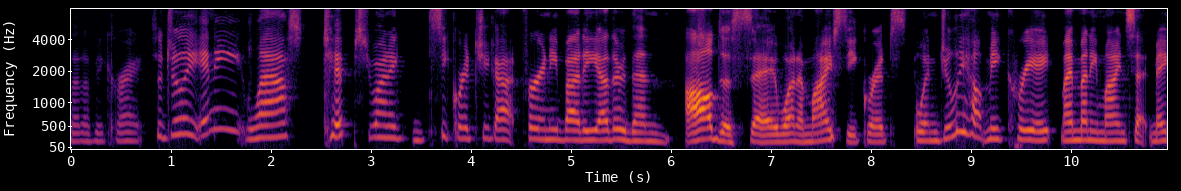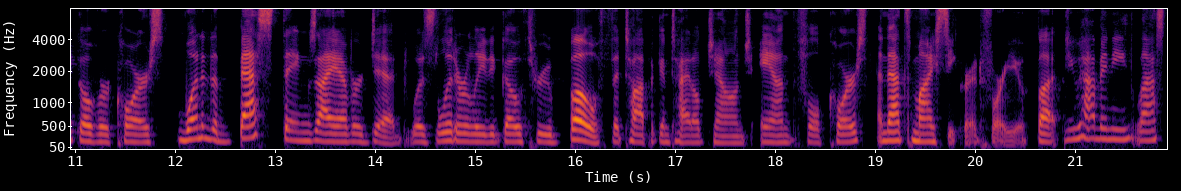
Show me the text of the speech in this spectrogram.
That'll be great. So, Julie, any last tips you want to secrets you got for anybody other than I'll just say one of my secrets. When Julie helped me create my money mindset makeover course one of the best things I ever did was literally to go through both the topic and title challenge and the full course and that's my secret for you. But do you have any last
